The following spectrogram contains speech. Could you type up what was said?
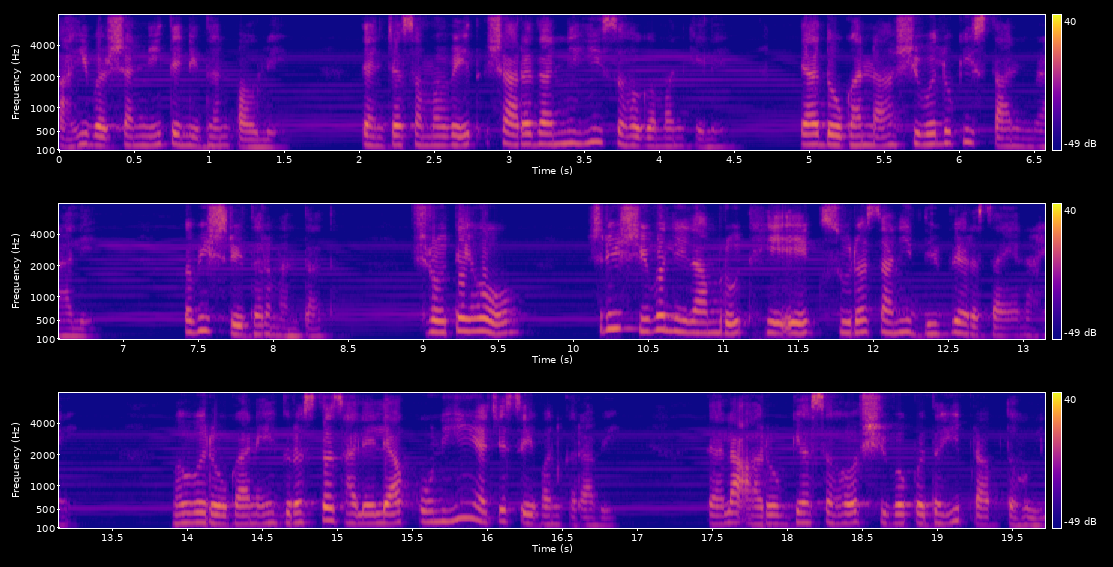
काही वर्षांनी ते निधन पावले. त्यांच्या समवेत शारदांनीही सहगमन केले. त्या दोघांना शिवलोकी स्थान मिळाले. कवी श्रीधर म्हणतात श्रोते हो श्री शिवलीलामृत हे एक सुरस आणि दिव्य रसायन आहे. भवरोगाने ग्रस्त झालेल्या कोणीही याचे सेवन करावे. त्याला आरोग्यासह शिवपदही प्राप्त होईल.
